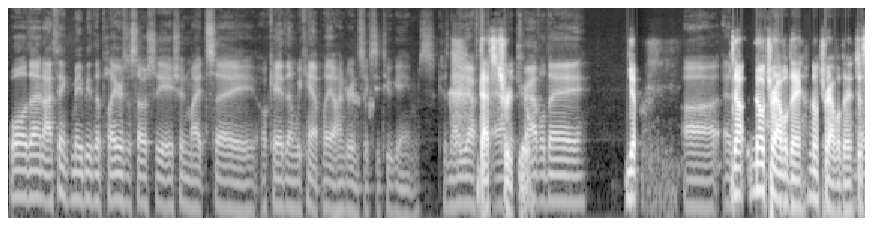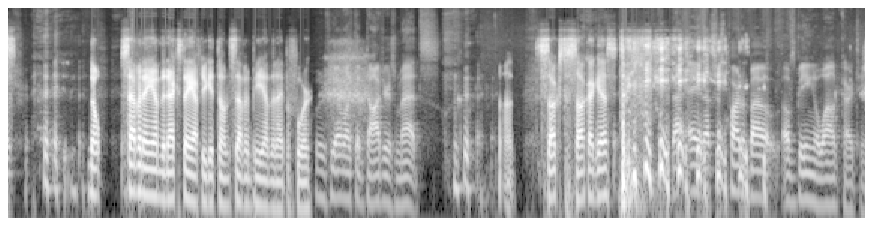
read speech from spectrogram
Well, then I think maybe the Players Association might say, okay, then we can't play 162 games because now you have to That's add true, travel day. Yep. Uh, No no I- travel day. No travel day. no Just tra- 7 a.m. the next day after you get done 7 p.m. the night before. What if you have like the Dodgers Mets? Sucks to suck, I guess. that, hey, that's just part about of being a wild card team.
